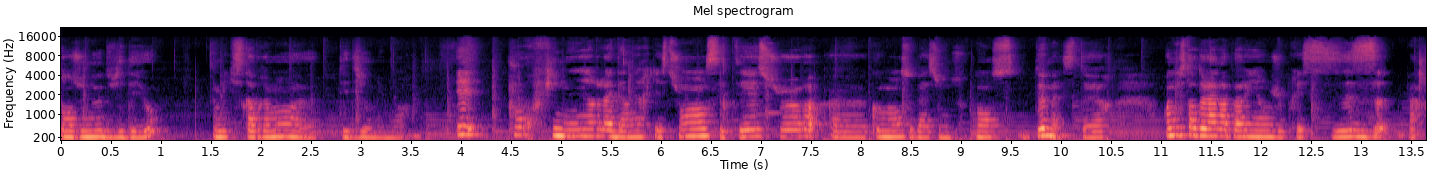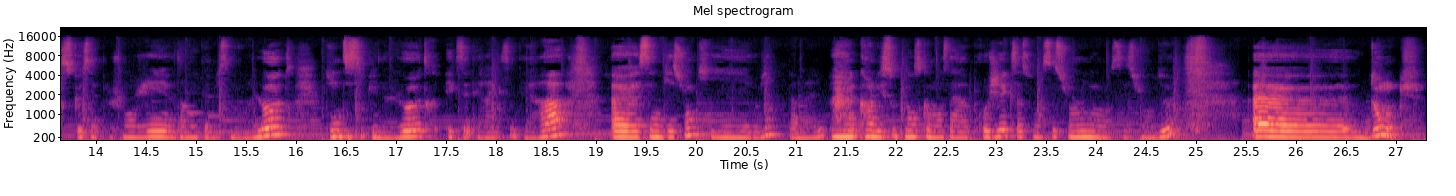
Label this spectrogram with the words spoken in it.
dans une autre vidéo, mais qui sera vraiment euh, dédiée aux mémoires. Et pour finir, la dernière question, c'était sur euh, comment se passe une soutenance de master en histoire de l'art à Paris, hein, je précise, parce que ça peut changer d'un établissement à l'autre, d'une discipline à l'autre, etc. etc. Euh, c'est une question qui revient pas mal quand les soutenances commencent à approcher, que ça soit en session 1 ou en session 2. donc,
